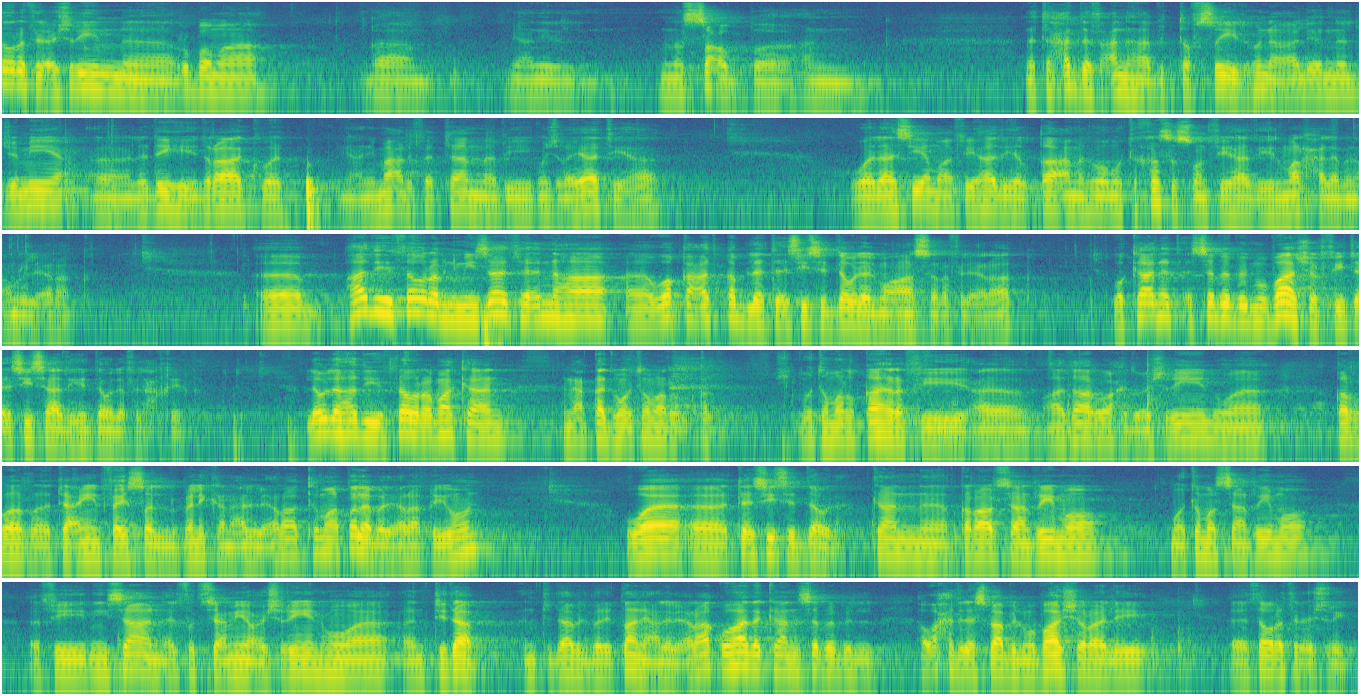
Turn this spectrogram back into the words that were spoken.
ثورة العشرين آه، ربما آه، يعني من الصعب آه، أن نتحدث عنها بالتفصيل هنا لأن الجميع لديه إدراك ويعني معرفة تامة بمجرياتها ولا سيما في هذه القاعة من هو متخصص في هذه المرحلة من عمر العراق. هذه الثورة من ميزاتها أنها وقعت قبل تأسيس الدولة المعاصرة في العراق. وكانت السبب المباشر في تأسيس هذه الدولة في الحقيقة. لولا هذه الثورة ما كان انعقد مؤتمر مؤتمر القاهرة في آه، آذار 21 وقرر تعيين فيصل ملكا على العراق كما طلب العراقيون وتأسيس الدولة. كان قرار سان ريمو مؤتمر سان ريمو في نيسان 1920 هو انتداب انتداب البريطاني على العراق وهذا كان سبب أو أحد الأسباب المباشرة لثورة العشرين.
